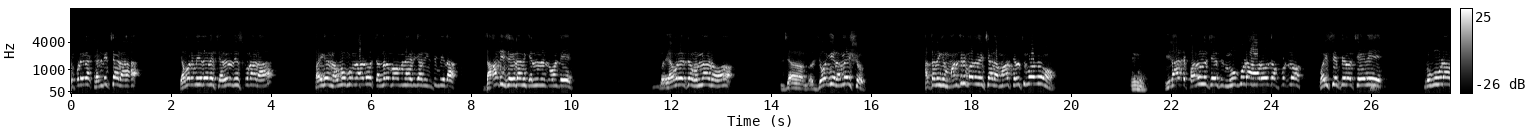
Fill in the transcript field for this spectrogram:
ఎప్పుడైనా ఖండించాడా? ఎవరి మీదైనా చర్యలు తీసుకున్నాడా? పైగా నవ్వుకున్నాడు చంద్రబాబు నాయుడు గారి ఇంటి మీద దాడి చేయడానికి వెళ్ళినటువంటి ఎవరైతే ఉన్నాడో జోగి రమేష్ అతనికి మంత్రి పదవి ఇచ్చాడమ్మా తెలుసుకోను. ఇలాంటి పనులు చేసి నువ్వు కూడా ఆ రోజు అప్పట్లో వైసీపీలో చేరి నువ్వు కూడా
